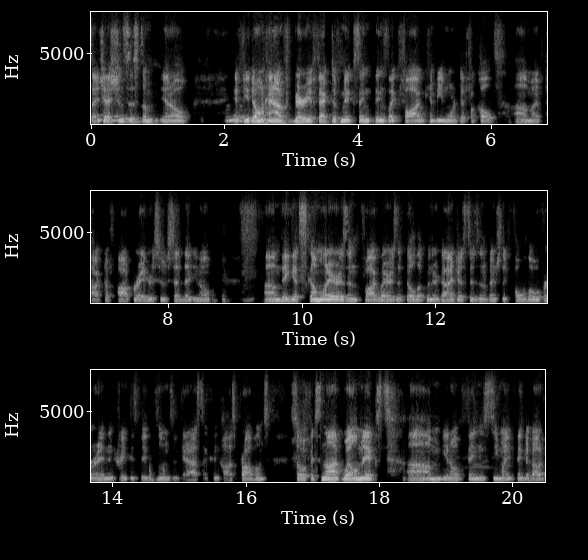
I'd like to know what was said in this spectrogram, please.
digestion system. You know, if you don't have very effective mixing, things like fog can be more difficult. Um, I've talked to operators who've said that, you know, um, they get scum layers and fog layers that build up in their digesters and eventually fold over in and create these big blooms of gas that can cause problems. So if it's not well mixed, um, you know, things you might think about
